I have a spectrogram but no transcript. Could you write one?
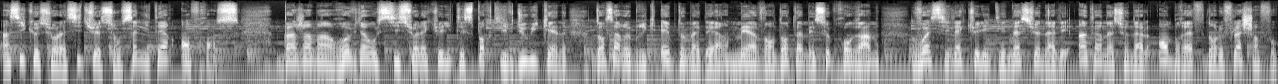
ainsi que sur la situation sanitaire en France. Benjamin revient aussi sur l'actualité sportive du week-end dans sa rubrique hebdomadaire, mais avant d'entamer ce programme, voici l'actualité nationale et internationale en bref dans le Flash Info.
